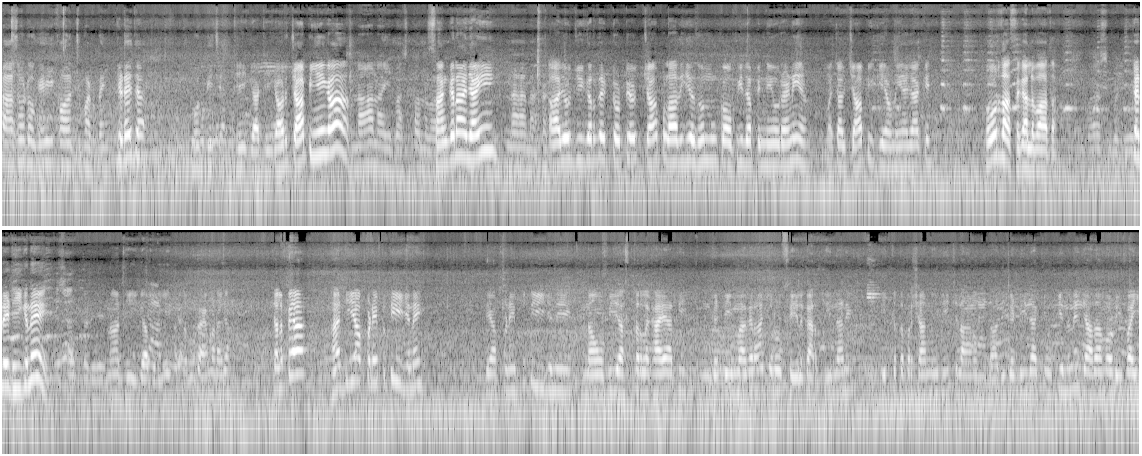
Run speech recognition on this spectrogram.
ਪਾਸ ਆਊਟ ਹੋ ਗਿਆ ਜੀ ਕਾਲਜ ਚ ਪੜਦਾ ਕਿਹੜੇ ਚ? ਮੋਦੀ ਚ। ਠੀਕ ਆ ਠੀਕ ਆ। ਹੋਰ ਚਾਹ ਪੀਏਗਾ? ਨਾ ਨਾ ਜੀ ਬਸ ਧੰਨਵਾਦ। ਸੰਗ ਨਾ ਜਾਈ? ਨਾ ਨਾ। ਆਜੋ ਜੀ ਕਰਦੇ ਟੋਟਿਓ ਚਾਹ ਪਿਲਾ ਦਈਏ ਤੁਹਾਨੂੰ ਕਾਫੀ ਦਾ ਪਿੰਨੇ ਹੋ ਰਹਿਣੇ ਆ। ਮੈਂ ਚੱਲ ਚਾਹ ਪੀ ਕੇ ਆਉਣੀ ਆ ਜਾ ਕੇ। ਹੋਰ ਦੱਸ ਗੱਲਬਾਤ? ਬਸ ਵਧੀਆ। ਘਰੇ ਠੀਕ ਨੇ? ਨਾ ਠੀਕ ਆ ਵਧੀਆ ਚੱਲ ਰਹਿ ਮੜਾ ਜਾ ਚੱਲ ਪਿਆ? ਹਾਂਜੀ ਆਪਣੇ ਭਤੀਜ ਨੇ। ਤੇ ਆਪਣੇ ਭਤੀਜ ਨੇ ਨੌ ਵੀ ਅਸਤਰ ਲਿਖਾਇਆ ਸੀ ਗੱਡੀ ਮਗਰ। ਆ ਚਲੋ ਸੇਲ ਕਰਤੀ ਇਹਨਾਂ ਨੇ। ਇੱਕ ਤਾਂ ਪਰੇਸ਼ਾਨੀ ਦੀ ਚਲਾਨ ਹੁੰਦਾ ਦੀ ਗੱਡੀ ਦਾ ਕਿਉਂਕਿ ਇਹਨਾਂ ਨੇ ਜ਼ਿਆਦਾ ਮੋਡੀਫਾਈ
